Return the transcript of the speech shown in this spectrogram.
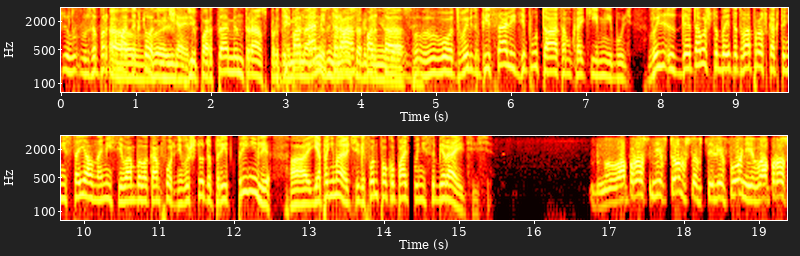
за паркоматы кто а, отвечает? Департамент транспорта. Департамент транспорта. Вот, вы писали депутатам каким-нибудь. Вы для того, чтобы этот вопрос как-то не стоял на месте и вам было комфортнее, вы что-то предприняли? А, я понимаю, телефон покупать вы не собираетесь. Ну, вопрос не в том, что в телефоне, вопрос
